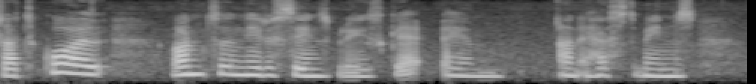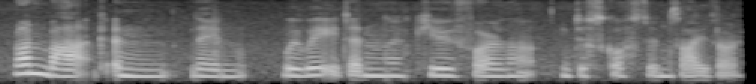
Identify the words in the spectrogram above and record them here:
So I had to go out, run to the nearest Sainsbury's, get um, antihistamines, run back, and then we waited in the queue for that disgusting cider.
